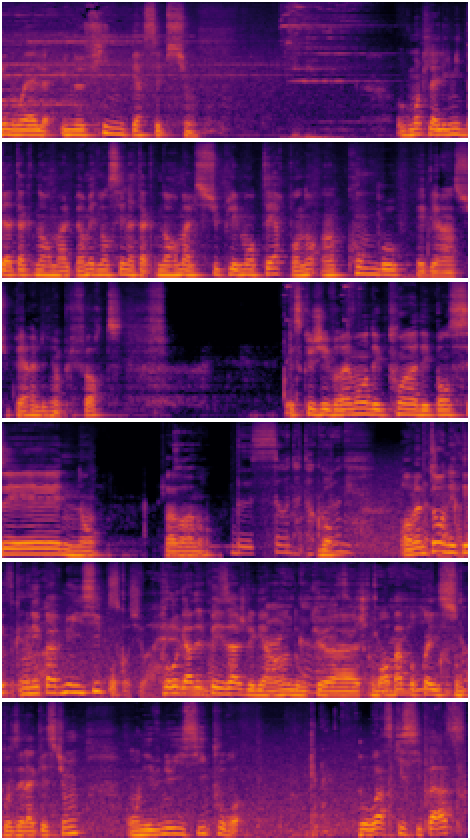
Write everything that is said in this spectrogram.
Noël, une fine perception. Augmente la limite d'attaque normale. Permet de lancer une attaque normale supplémentaire pendant un combo. Eh bien, super, elle devient plus forte. Est-ce que j'ai vraiment des points à dépenser? Non, pas vraiment. Bon. En même temps, on n'est pas venu ici pour, regarder le paysage, les gars. Hein, donc, euh, je comprends pas pourquoi ils se sont posé la question. On est venu ici pour, voir ce qui s'y passe.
